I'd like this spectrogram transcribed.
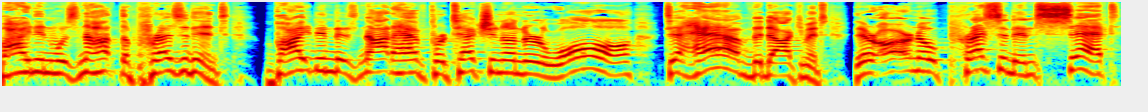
Biden was not the president. Biden does not have protection under law to have the documents. There are no precedents set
